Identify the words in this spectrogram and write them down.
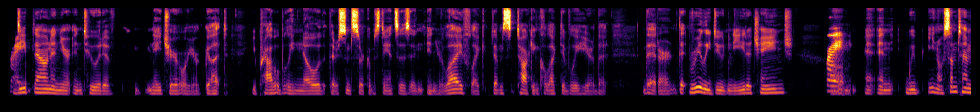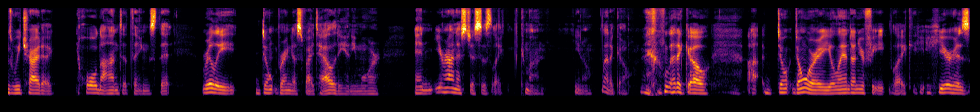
right. deep down in your intuitive nature or your gut. you probably know that there's some circumstances in, in your life, like I'm talking collectively here that that are that really do need a change. Right. Um, and, and we, you know, sometimes we try to hold on to things that really don't bring us vitality anymore. And Uranus just is like, come on, you know, let it go, let it go. Uh, don't don't worry, you'll land on your feet. Like here is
